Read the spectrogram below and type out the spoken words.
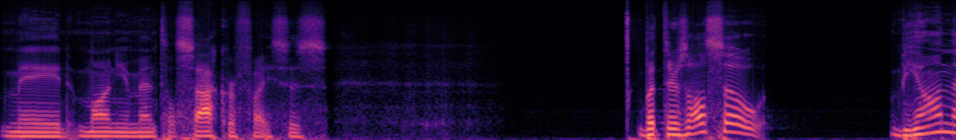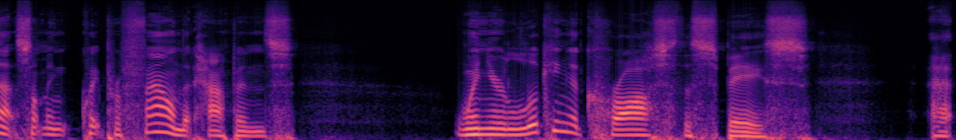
made monumental sacrifices. But there's also beyond that something quite profound that happens when you're looking across the space at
